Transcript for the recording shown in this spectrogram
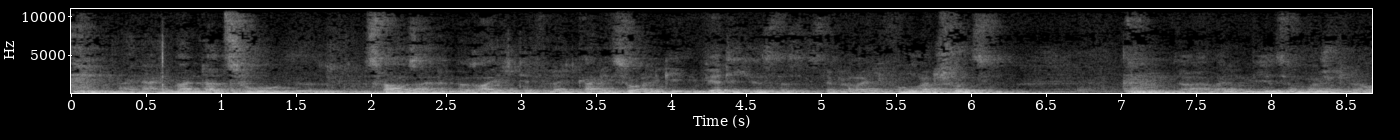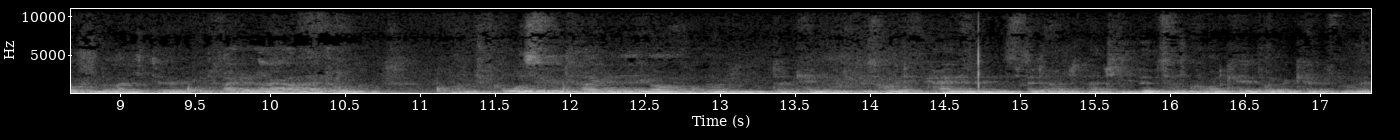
einen Einwand dazu, und zwar aus einem Bereich, der vielleicht gar nicht so allgegenwärtig ist, das ist der Bereich Vorratsschutz. Da arbeiten wir zum Beispiel auch im Bereich der Getreidelagerhaltung und große Getreideläger. Und da kenne ich bis heute keine nennenswerte Alternative zum Kornkäferbekämpfen oder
